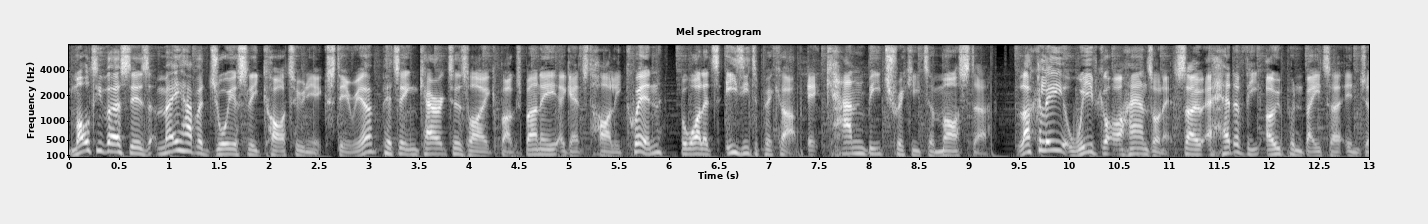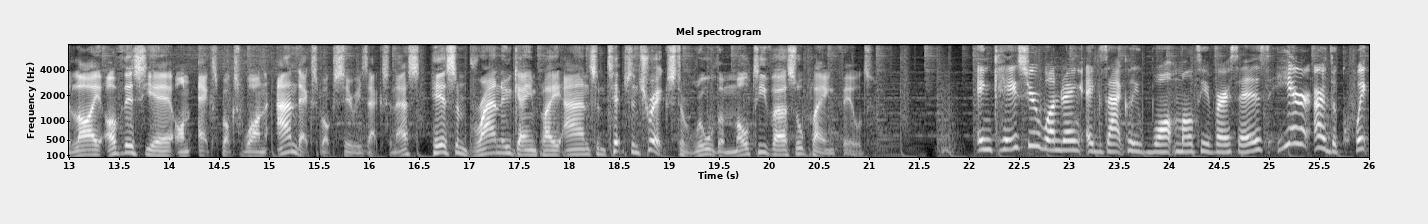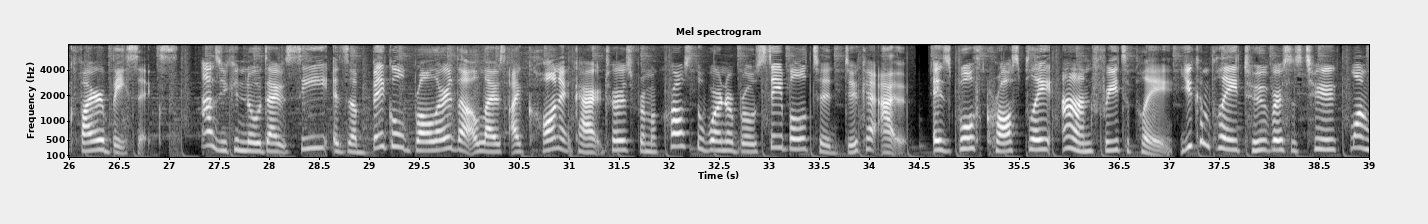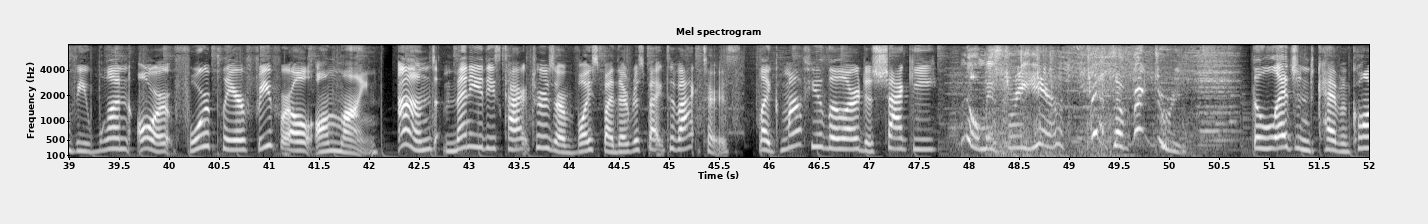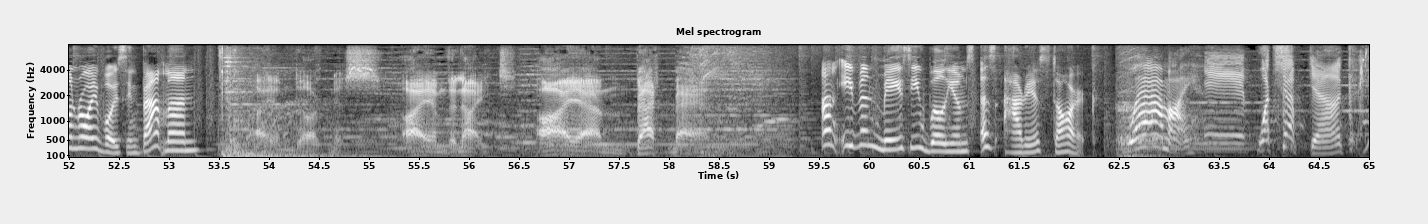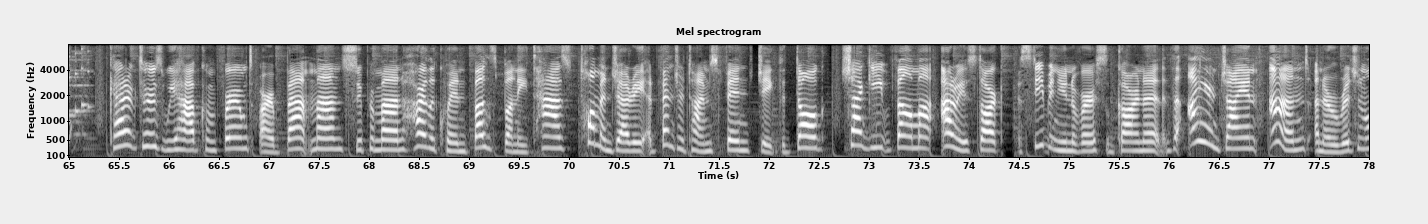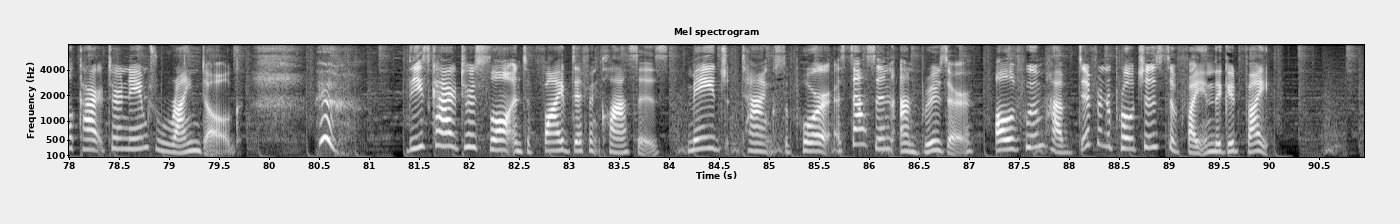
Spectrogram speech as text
MultiVersus may have a joyously cartoony exterior, pitting characters like Bugs Bunny against Harley Quinn, but while it's easy to pick up, it can be tricky to master. Luckily, we've got our hands on it, so ahead of the open beta in July of this year on Xbox One and Xbox Series X and S, here's some brand new gameplay and some tips and tricks to rule the multiversal playing field. In case you're wondering exactly what MultiVersus is, here are the quickfire basics. As you can no doubt see, it's a big old brawler that allows iconic characters from across the Warner Bros. stable to duke it out. It's both crossplay and free to play. You can play 2 vs 2, 1v1, or 4 player free for all online. And many of these characters are voiced by their respective actors, like Matthew Lillard as Shaggy. No mystery here, that's a victory! the legend Kevin Conroy voicing Batman. I am darkness. I am the night. I am Batman. And even Maisie Williams as Arya Stark. Where am I? Uh, what's up, Doc? Characters we have confirmed are Batman, Superman, Harley Quinn, Bugs Bunny, Taz, Tom and Jerry, Adventure Time's Finn, Jake the Dog, Shaggy, Velma, Arya Stark, Steven Universe, Garnet, the Iron Giant, and an original character named Reindog. Whew. These characters slot into five different classes Mage, Tank, Support, Assassin, and Bruiser, all of whom have different approaches to fighting the good fight.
